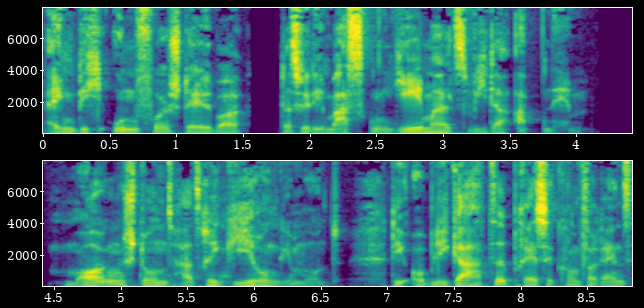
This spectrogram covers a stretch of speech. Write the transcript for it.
Eigentlich unvorstellbar, dass wir die Masken jemals wieder abnehmen. Morgenstund hat Regierung im Mund. Die obligate Pressekonferenz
